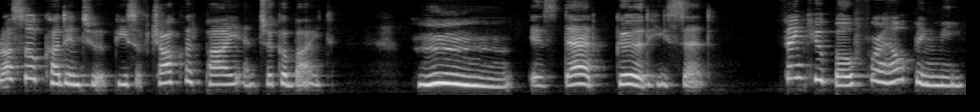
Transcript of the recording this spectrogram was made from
Russell cut into a piece of chocolate pie and took a bite. Mmm, is that good, he said. Thank you both for helping me.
